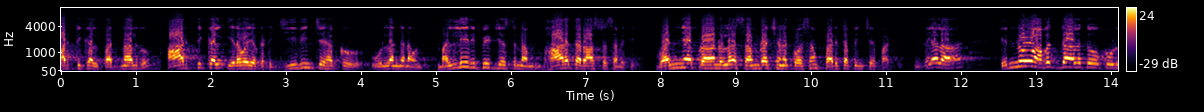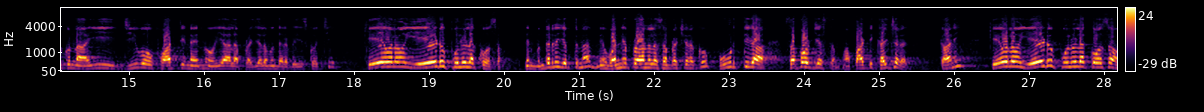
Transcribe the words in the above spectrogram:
ఆర్టికల్ పద్నాలుగు ఆర్టికల్ ఇరవై ఒకటి జీవించే హక్కు ఉల్లంఘన ఉంది. మళ్ళీ రిపీట్ చేస్తున్నాం భారత రాష్ట్ర సమితి వన్యప్రాణుల సంరక్షణ కోసం పరితపించే పార్టీ. ఇవాళ ఎన్నో అబద్ధాలతో కూడుకున్న ఈ జీవో ఫార్టీ నైన్ ఇవాళ ప్రజల ముందర తీసుకొచ్చి కేవలం ఏడు పులుల కోసం నేను ముందరనే చెప్తున్నా మేము వన్యప్రాణుల సంరక్షణకు పూర్తిగా సపోర్ట్ చేస్తాం మా పార్టీ కల్చర్ అది కానీ కేవలం ఏడు పులుల కోసం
